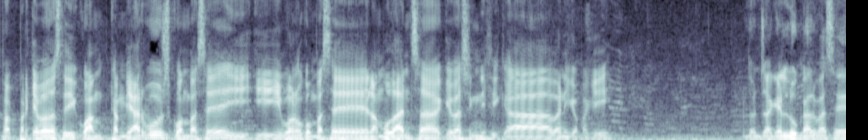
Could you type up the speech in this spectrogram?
per, per què vau decidir quan, canviar-vos, quan va ser i, i bueno, com va ser la mudança, què va significar venir cap aquí? Doncs aquest local va ser,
